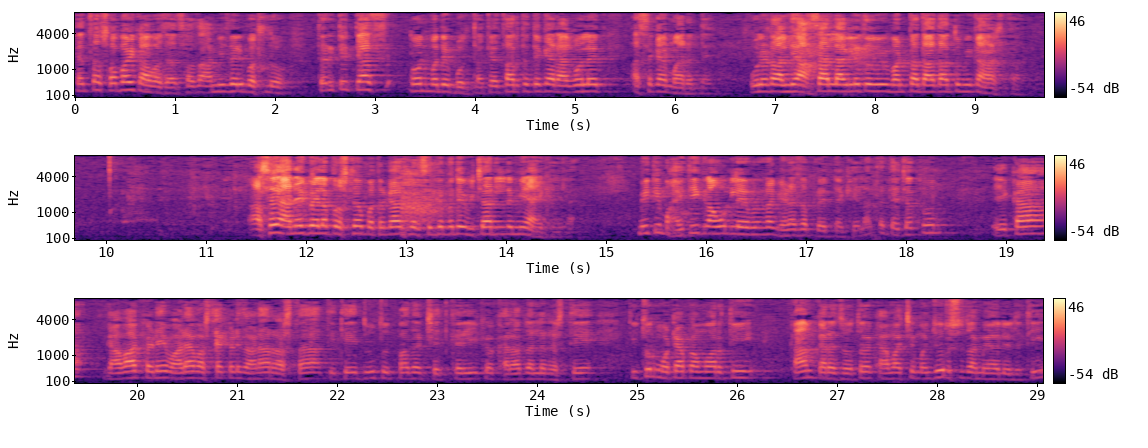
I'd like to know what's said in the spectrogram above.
त्यांचा स्वाभाविक आवाज आहे. असा आम्ही जरी बसलो तरी ते त्याच टोनमध्ये बोलतात. त्याचा अर्थ ते काय रागवलेत असं काय मानत नाही. उलट हल्ली हसायला लागले तर तुम्ही म्हणता दादा तुम्ही का हसता? असे अनेक वेळेला प्रश्न पत्रकार परिषदेमध्ये विचारलेले मी ऐकलेला मी ती माहिती ग्राउंड लेवलला घेण्याचा प्रयत्न केला. तर त्याच्यातून एका गावाकडे वाड्या वस्त्याकडे जाणारा रस्ता तिथे दूध उत्पादक शेतकरी किंवा खराब झालेले रस्ते तिथून मोठ्या प्रमाणावरती काम करायचं होतं. कामाची मंजुरी सुद्धा मिळालेली होती.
